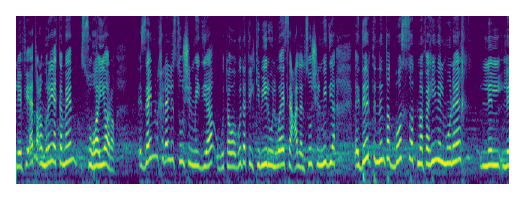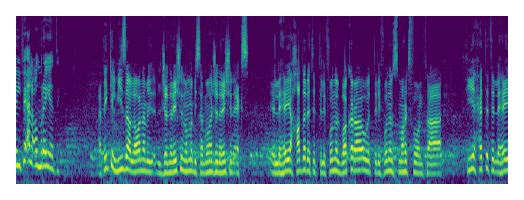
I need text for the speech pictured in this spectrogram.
لفئات عمرية كمان صغيرة. إزاي من خلال السوشيال ميديا وتواجدك الكبير والواسع على السوشيال ميديا قدرت ان انت تبسط مفاهيم المناخ للفئة العمرية دي؟ I think الميزة اللي هو أنا ال generation هم بيسموها generation X اللي هي حضرت التليفون البكرة والتليفون ال smartphone. ففي حتة اللي هي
